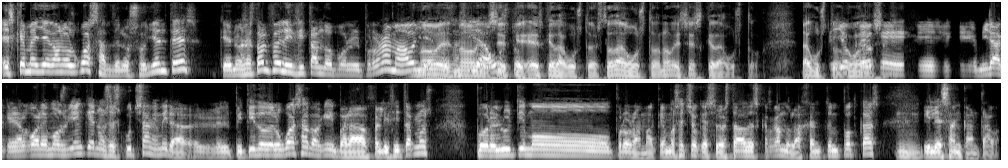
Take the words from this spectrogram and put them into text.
es que me llegan los WhatsApp de los oyentes que nos están felicitando por el programa. Oye, no ves, pues no ves, es que, es que, da gusto esto, da gusto, ¿no ves? Es que da gusto. Da gusto. yo creo que, mira, que algo haremos bien, que nos escuchan. Y mira, el, pitido del WhatsApp aquí para felicitarnos por el último programa que hemos hecho, que se lo estaba descargando la gente en podcast mm. y les ha encantado.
